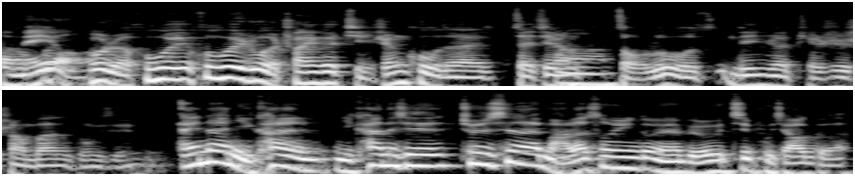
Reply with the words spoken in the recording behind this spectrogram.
我没有。或者会不会会不会如果穿一个紧身裤在在街上走路，拎着平时上班的东西？哎，那你看你看那些就是现在马拉松运动员，比如基普乔格，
